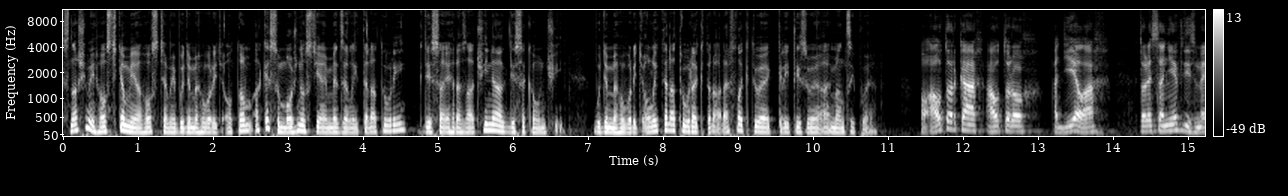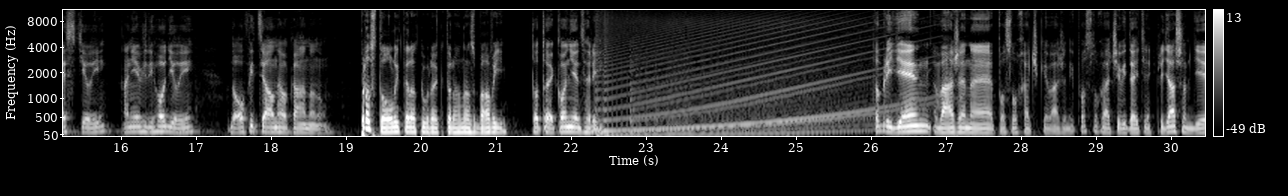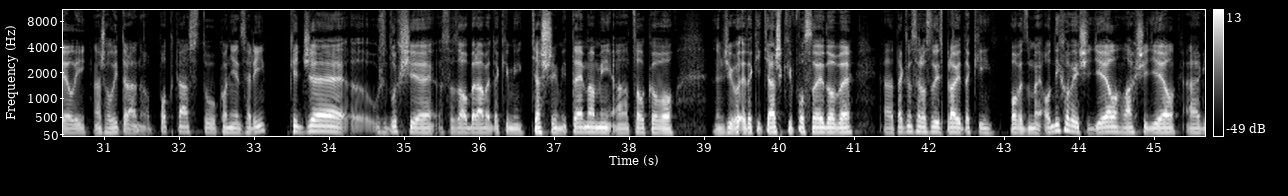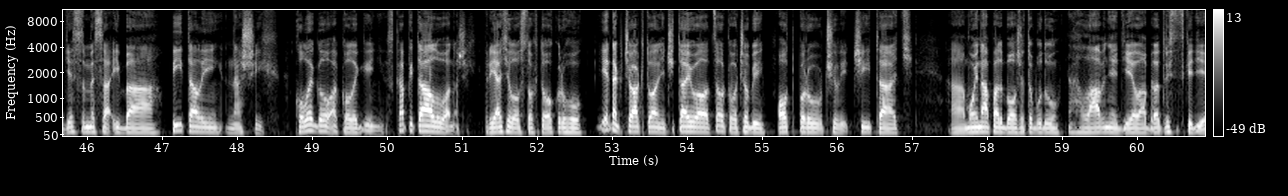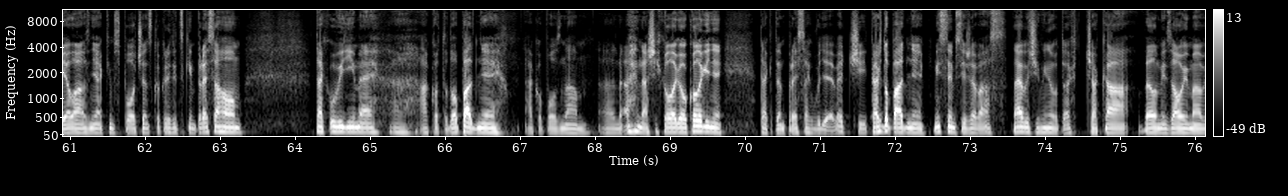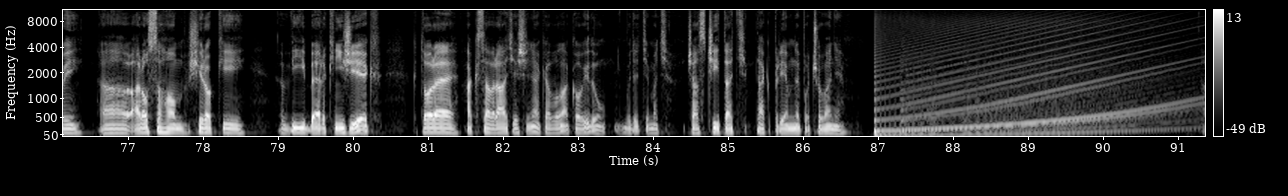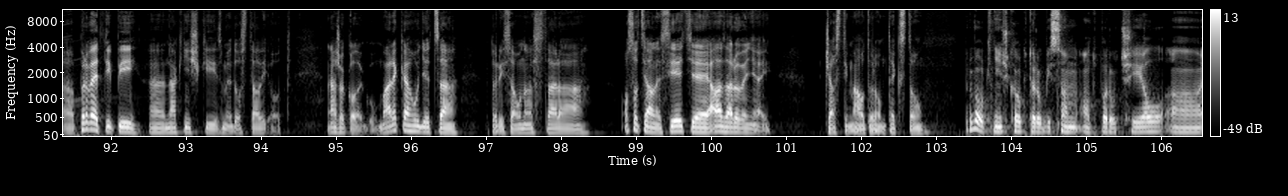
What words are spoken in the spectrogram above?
S našimi hostkami a hostiami budeme hovoriť o tom, aké sú možnosti aj medzi literatúry, kde sa jej hra začína a kde sa končí. Budeme hovoriť o literatúre, ktorá reflektuje, kritizuje a emancipuje. O autorkách, autoroch a dielach, ktoré sa nevždy zmestili a nevždy hodili do oficiálneho kánonu. Prosto o literatúre, ktorá nás baví. Toto je koniec hry. Dobrý deň, vážené posluchačky, vážení poslucháči, vítajte pri ďalšom dieli nášho literárneho podcastu Koniec hry. Keďže e, už dlhšie sa zaoberáme takými ťažšími témami a celkovo ten život je taký ťažký v poslednej dobe, e, tak sme sa rozhodli spraviť taký povedzme oddychovejší diel, ľahší diel, e, kde sme sa iba pýtali našich kolegov a kolegyň z kapitálu a našich priateľov z tohto okruhu. Jednak čo aktuálne čítajú, ale celkovo čo by odporúčili čítať. A môj nápad bol, že to budú hlavne diela, beletristické diela s nejakým spoločensko-kritickým presahom. Tak uvidíme, ako to dopadne, ako poznám našich kolegov, kolegyne, tak ten presah bude väčší. Každopádne, myslím si, že vás v najbližších minútach čaká veľmi zaujímavý a rozsahom široký výber knížiek, ktoré, ak sa vráti ešte nejaká vlna covidu, budete mať čas čítať. Tak príjemné počúvanie. Prvé tipy na knižky sme dostali od nášho kolegu Mareka Hudeca, ktorý sa u nás stará o sociálne siete, ale zároveň aj častým autorom textov. Prvou knižkou, ktorú by som odporučil,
